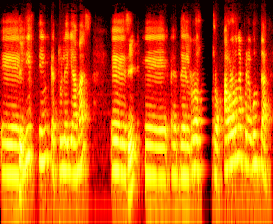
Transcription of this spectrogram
eh, lifting, que tú le llamas, este, del rostro. Ahora una pregunta,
